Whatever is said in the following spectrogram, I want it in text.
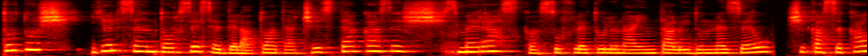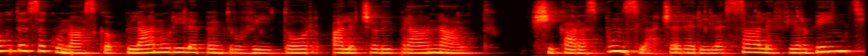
Totuși, el se întorsese de la toate acestea ca să-și smerească sufletul înaintea lui Dumnezeu și ca să caute să cunoască planurile pentru viitor ale celui prea înalt. Și ca răspuns la cererile sale fierbinți,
